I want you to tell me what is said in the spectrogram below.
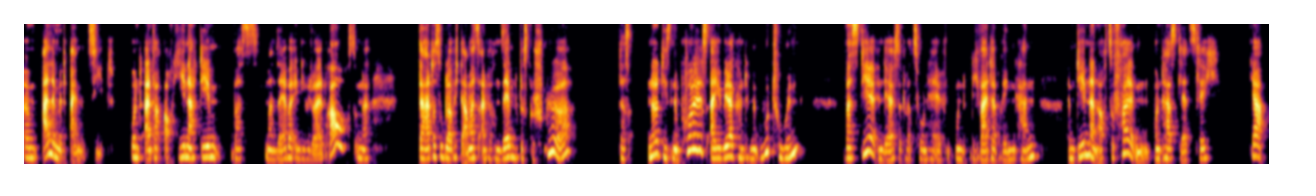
ähm, alle mit einbezieht und einfach auch je nachdem, was man selber individuell braucht. Und da, da hattest du, glaube ich, damals einfach ein sehr gutes Gespür, dass ne, diesen Impuls, Ayurveda könnte mir gut tun, was dir in der Situation helfen und dich weiterbringen kann, dem dann auch zu folgen und hast letztlich ja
